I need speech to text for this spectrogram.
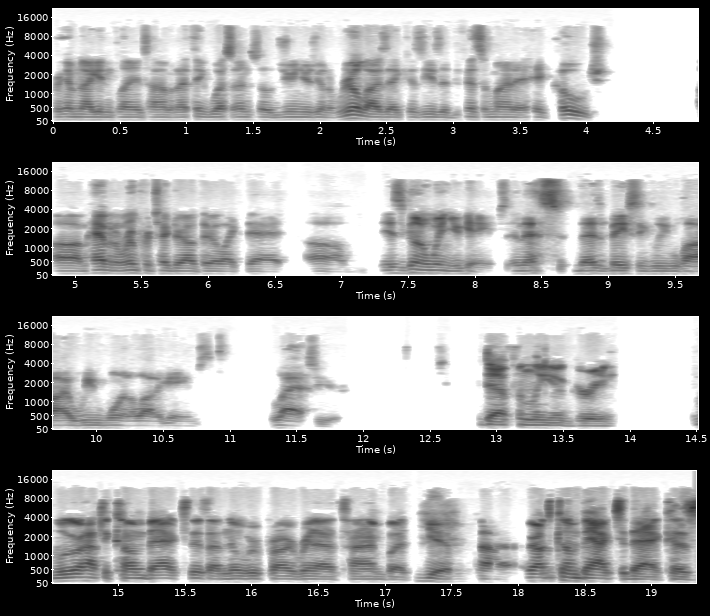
for him not getting playing time. And I think Wes Unseld Jr. is going to realize that because he's a defensive-minded head coach. Um, having a rim protector out there like that um, is going to win you games, and that's that's basically why we won a lot of games last year. Definitely agree we're gonna have to come back to this. I know we're probably ran out of time, but yeah, uh, we have to come back to that because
